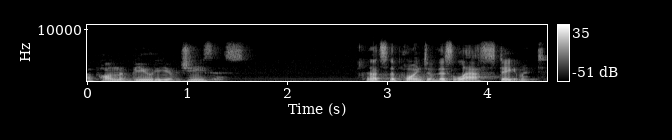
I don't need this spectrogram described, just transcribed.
upon the beauty of Jesus. That's the point of this last statement.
